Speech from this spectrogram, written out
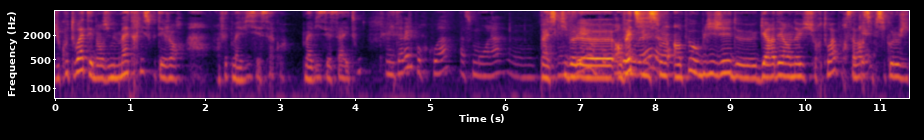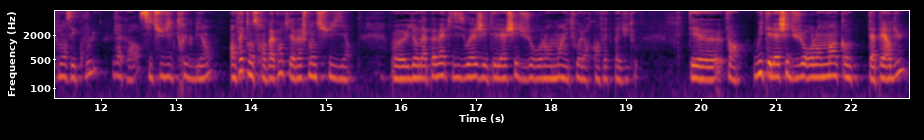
Du coup, toi, t'es dans une matrice où t'es genre, Oh, en fait, ma vie, c'est ça, quoi. Ma vie, c'est ça et tout. Mais ils t'appellent pourquoi à ce moment-là euh, Parce qu'ils veulent. euh, en fait, ils sont euh un peu obligés de garder un œil sur toi pour savoir si psychologiquement c'est cool, D'accord. si tu vis le truc bien. En fait, on se rend pas compte, il y a vachement de suivi. hein. Il y en a pas mal qui disent ouais, j'ai été lâché du jour au lendemain et tout, alors qu'en fait, pas du tout. Enfin, oui, t'es lâché du jour au lendemain quand t'as perdu.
